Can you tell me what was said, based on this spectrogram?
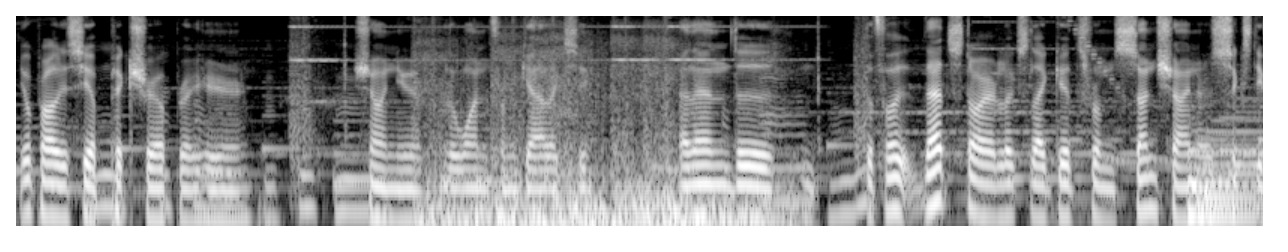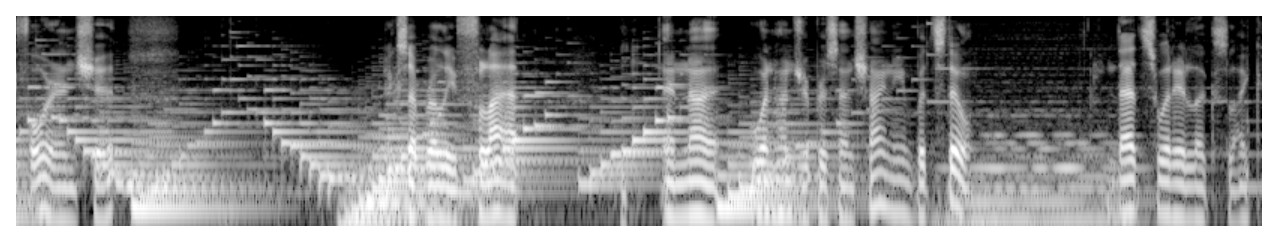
You'll probably see a picture up right here showing you the one from Galaxy. And then the the that star looks like it's from Sunshine or 64 and shit. Except really flat and not 100% shiny, but still. That's what it looks like.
